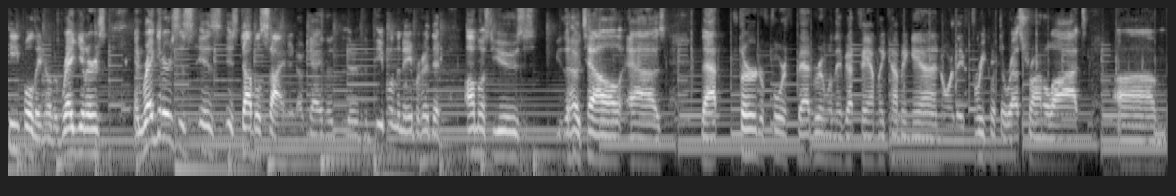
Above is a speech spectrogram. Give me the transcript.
people, they know the regulars, and regulars is is is double sided. Okay, the, the the people in the neighborhood that almost use the hotel as that third or fourth bedroom when they've got family coming in or they frequent the restaurant a lot. Um,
